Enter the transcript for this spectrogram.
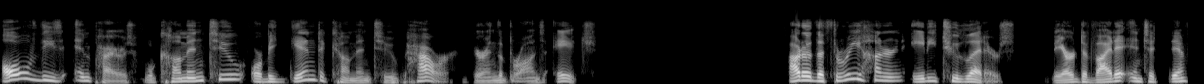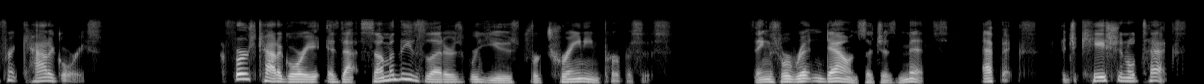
All of these empires will come into or begin to come into power during the Bronze Age. Out of the 382 letters, they are divided into different categories. The first category is that some of these letters were used for training purposes. Things were written down, such as myths, epics, educational texts,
